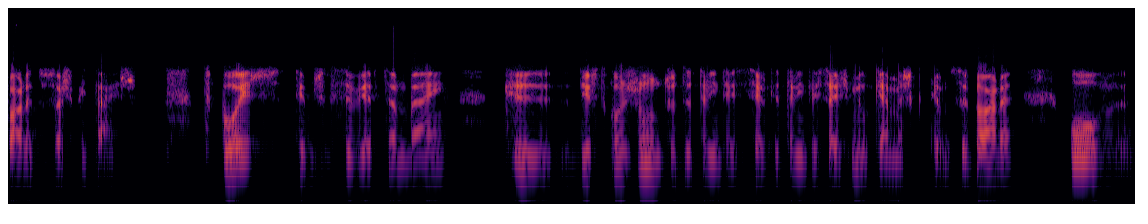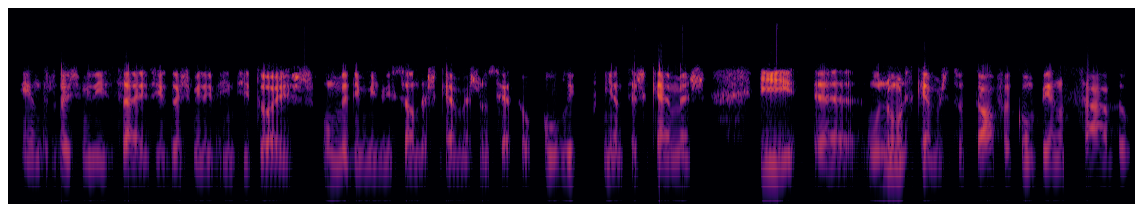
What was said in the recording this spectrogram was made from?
fora dos hospitais. Depois, temos que saber também que deste conjunto de 30, cerca de 36 mil camas que temos agora, houve entre 2006 e 2022 uma diminuição das camas no setor público, 500 camas, e uh, o número de camas total foi compensado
